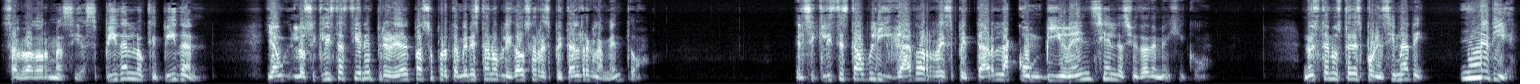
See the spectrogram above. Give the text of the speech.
Salvador Macías, pidan lo que pidan. Y los ciclistas tienen prioridad de paso, pero también están obligados a respetar el reglamento. El ciclista está obligado a respetar la convivencia en la Ciudad de México. No están ustedes por encima de nadie.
